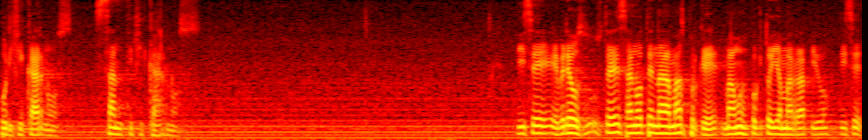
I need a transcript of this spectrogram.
purificarnos, santificarnos. Dice Hebreos, ustedes anoten nada más porque vamos un poquito ya más rápido. Dice,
